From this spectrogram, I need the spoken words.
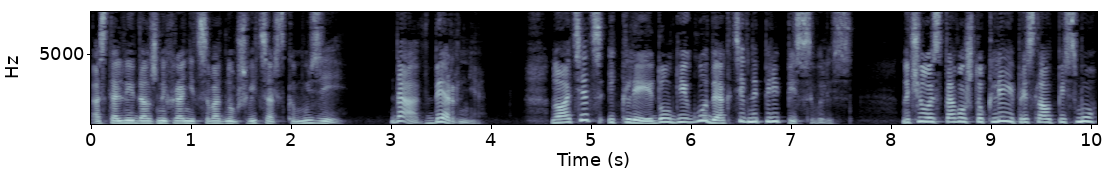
Остальные должны храниться в одном швейцарском музее. Да, в Берне. Но отец и Клея долгие годы активно переписывались. Началось с того, что Клей прислал письмо,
